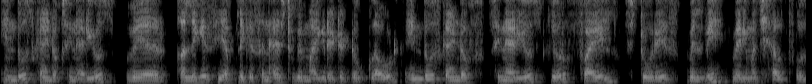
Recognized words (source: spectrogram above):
in those kind of scenarios where a legacy application has to be migrated to cloud in those kind of scenarios your file storage will be very much helpful.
